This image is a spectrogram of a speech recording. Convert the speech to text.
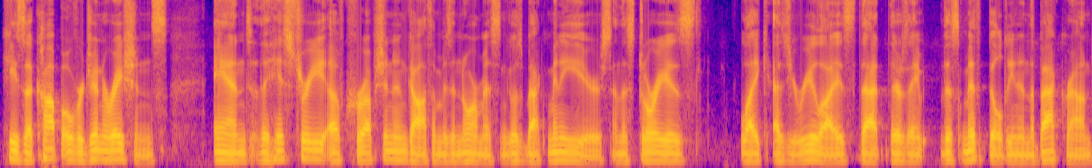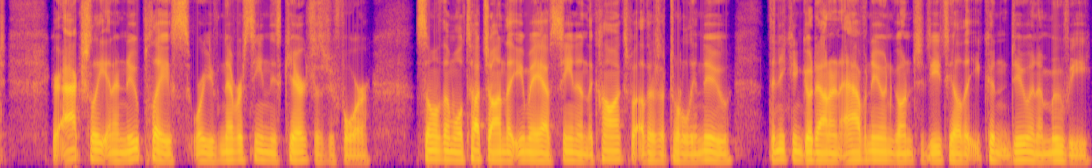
He's a cop over generations, and the history of corruption in Gotham is enormous and goes back many years. And the story is like as you realize that there's a this myth building in the background, you're actually in a new place where you've never seen these characters before. Some of them will touch on that you may have seen in the comics, but others are totally new. Then you can go down an avenue and go into detail that you couldn't do in a movie,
